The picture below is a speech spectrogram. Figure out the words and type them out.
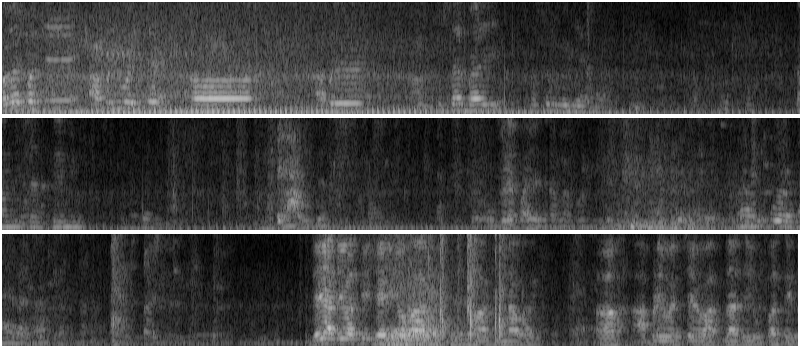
હવે પછી આપણી વચ્ચે આપણે તુષારભાઈ સોશિયલ મીડિયામાં કમની બે મિનિટ. ઉગડે પાયે જય આદિવાસી, જય જોહાર આપણી વચ્ચે વાસદાથી ઉપસ્થિત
